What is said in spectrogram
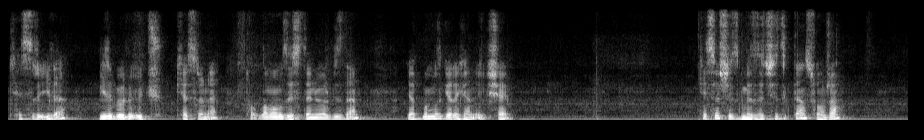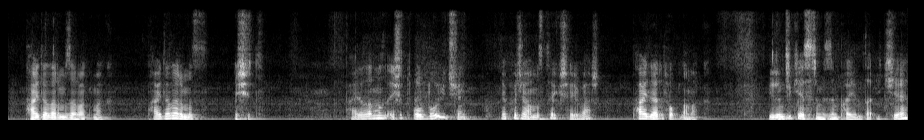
kesiri ile 1 bölü 3 kesirini toplamamız isteniyor bizden. Yapmamız gereken ilk şey kesir çizgimizi çizdikten sonra paydalarımıza bakmak. Paydalarımız eşit. Paydalarımız eşit olduğu için yapacağımız tek şey var. Payları toplamak. Birinci kesirimizin payında 2,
